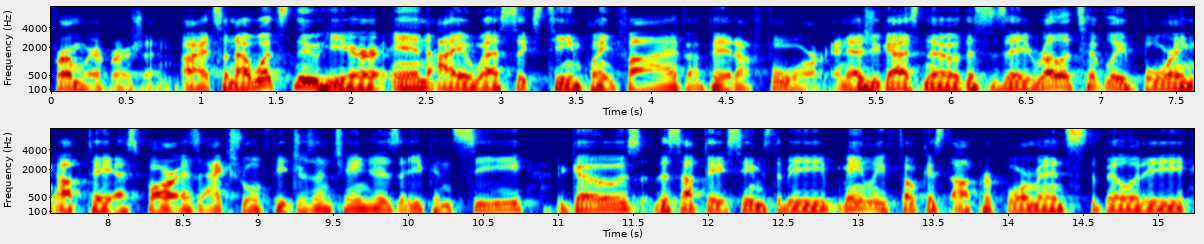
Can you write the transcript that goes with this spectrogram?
firmware version. All right, so now what's new here in iOS 16.5 beta 4? And as you guys know, this is a relatively boring update as far as actual features and changes that you can see goes. This update seems to be mainly focused on performance, stability,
